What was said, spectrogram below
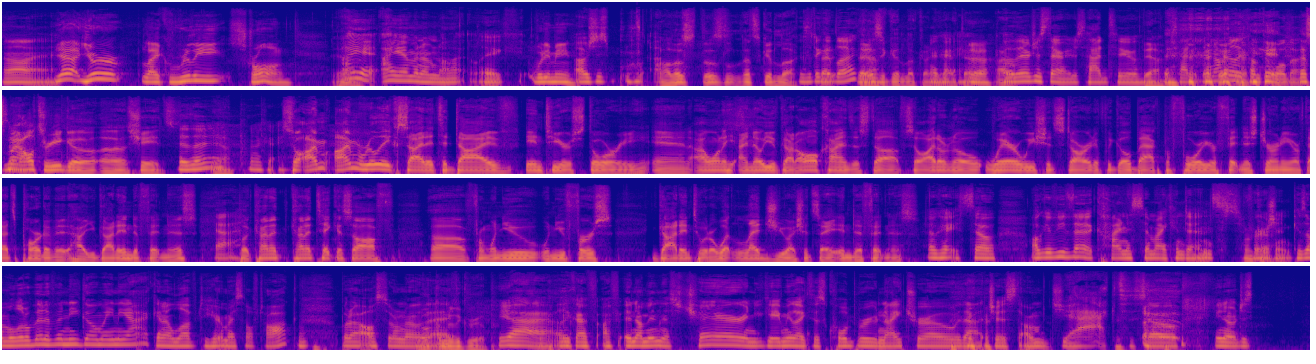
Ah. Yeah, you're like really strong. I I am and I'm not. Like What do you mean? I was just. Oh, those those that's good luck. Is it a That- good look? That is a good look on you Okay. right there. Yeah. Oh, they're just there. I just had to. Yeah. Just had to. They're not really comfortable though. That's so- my alter ego uh, shades. Is it? Yeah. Okay. So I'm I'm really excited to dive into your story, and I want to. I know you've got all kinds of stuff, so I don't know where we should start. If we go back before your fitness journey, or if that's part of it, how you got into fitness. Yeah. But kind of kind of take us off uh, from when you when you first got into it, or what led you, I should say, into fitness. Okay, so I'll give you the kind of semi condensed version because I'm a little bit of an egomaniac and I love to hear myself talk, mm. but I also know that Welcome that, to the group. Yeah, like I've, I've and I'm in this chair and you gave me like this cold brew nitro that just I'm jacked. So you know, just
